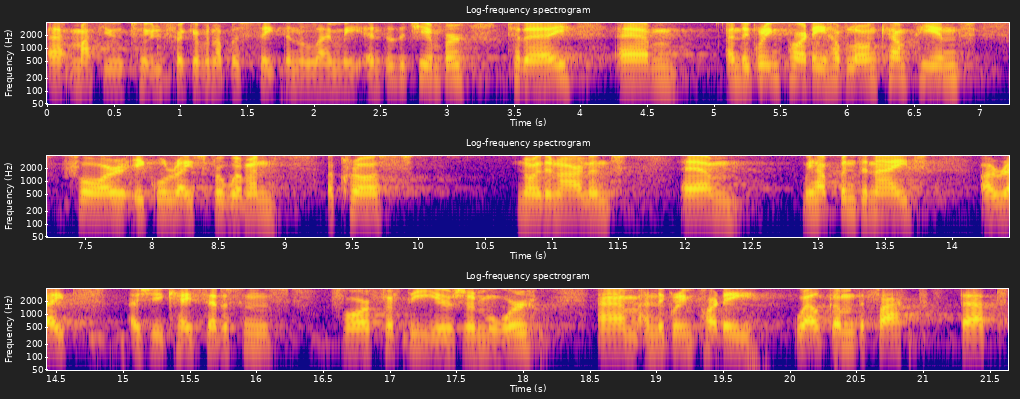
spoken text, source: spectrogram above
uh, Matthew O'Toole, for giving up his seat and allowing me into the chamber today. Um, and the Green Party have long campaigned for equal rights for women across Northern Ireland. Um, we have been denied our rights as UK citizens for 50 years or more, um, and the Green Party welcome the fact that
